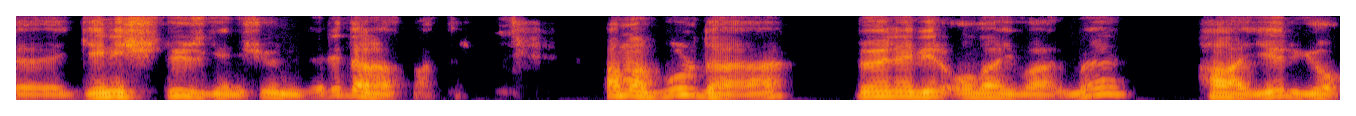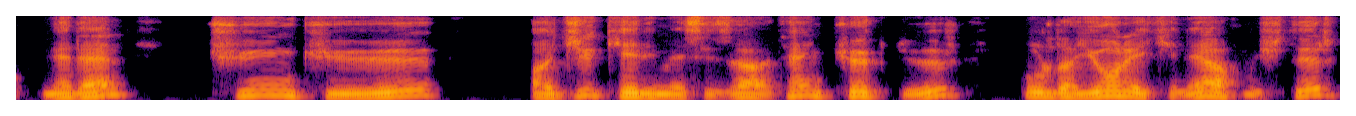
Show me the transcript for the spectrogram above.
e, geniş, düz geniş ünlüleri daraltmaktır. Ama burada böyle bir olay var mı? Hayır, yok. Neden? Çünkü acı kelimesi zaten köktür. Burada yor eki ne yapmıştır?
